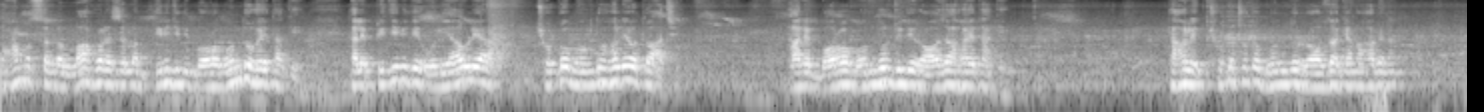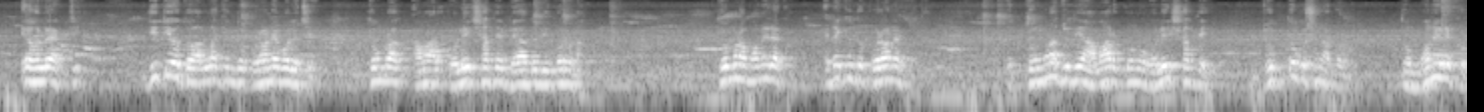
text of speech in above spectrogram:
মোহাম্মদ সাল্লাহ সাল্লাম তিনি যদি বড় বন্ধু হয়ে থাকে, তাহলে পৃথিবীতে অলিয়াউলিয়ারা ছোট বন্ধু হলেও তো আছে। তাহলে বড় বন্ধুর যদি রজা হয়ে থাকে তাহলে ছোট ছোট বন্ধুর রওজা কেন হবে না? এ হলো একটি। দ্বিতীয়ত, আল্লাহ কিন্তু কোরআনে বলেছে, তোমরা আমার অলির সাথে বেয়াদবি করো না। তোমরা মনে রাখো, এটা কিন্তু কোরআনের কথা। তোমরা যদি আমার কোনো অলির সাথে যুদ্ধ ঘোষণা করো, তো মনে রেখো,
